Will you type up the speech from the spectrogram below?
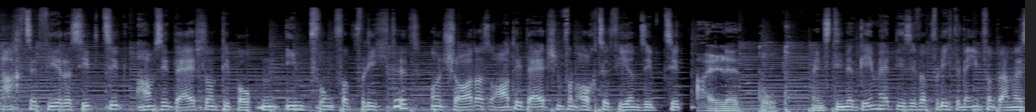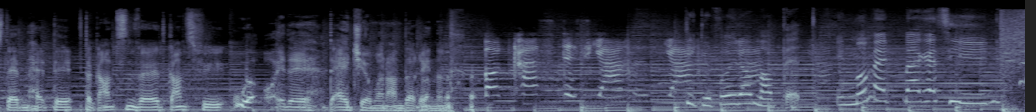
1874 haben sie in Deutschland die Bockenimpfung verpflichtet und schau das an, die Deutschen von 1874 alle tot. Wenn es die nicht gegeben hätte, diese verpflichtete Impfung damals, hätten heute auf der ganzen Welt ganz viel uralte Deutsche umeinander rennen. Podcast des Jahres. Ja. Die Gebrüder Moped im Momentmagazin.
